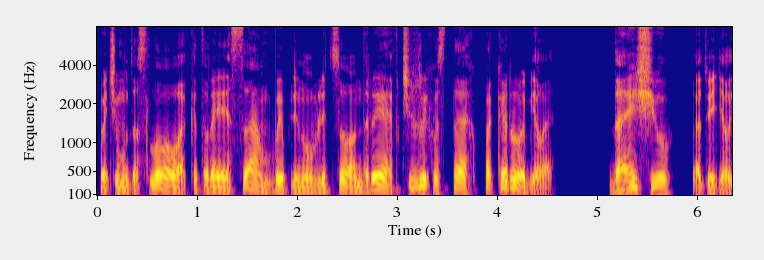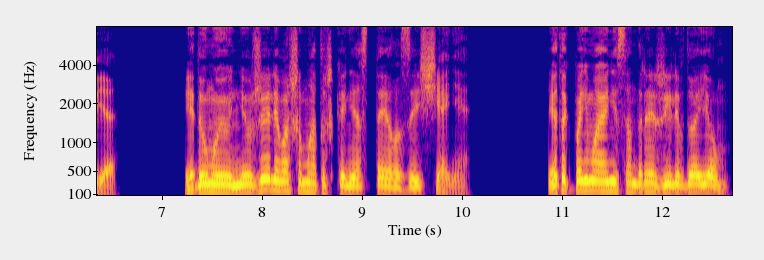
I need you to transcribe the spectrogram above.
Почему-то слово, которое я сам выплюнул в лицо Андрея, в чужих устах покоробило. «Да, ищу», — ответил я. «И думаю, неужели ваша матушка не оставила завещание? Я так понимаю, они с Андре жили вдвоем».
